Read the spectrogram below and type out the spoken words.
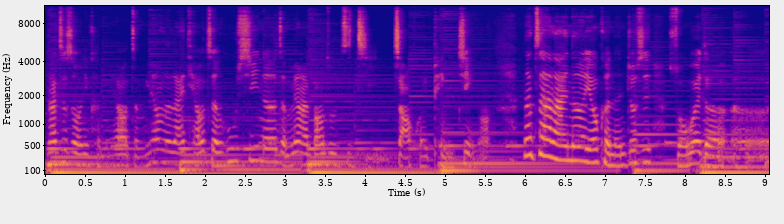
那这时候你可能要怎么样的来调整呼吸呢？怎么样来帮助自己找回平静哦？那再来呢，有可能就是所谓的呃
